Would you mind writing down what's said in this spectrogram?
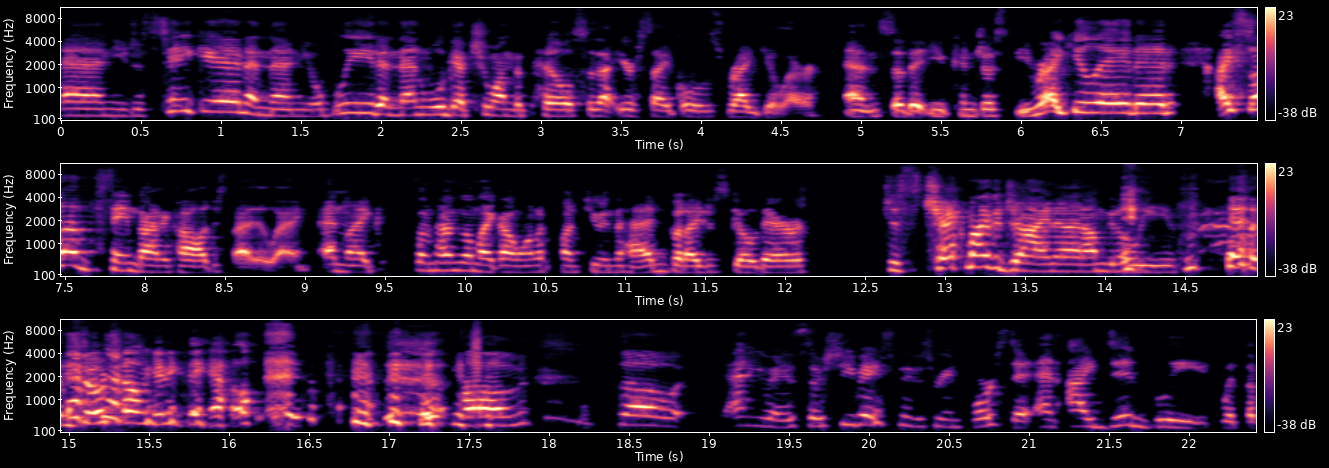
and you just take it and then you'll bleed and then we'll get you on the pill so that your cycle is regular and so that you can just be regulated. I still have the same gynecologist by the way. And like sometimes I'm like I want to punch you in the head, but I just go there just check my vagina and I'm going to leave. Don't tell me anything else. um, so anyways, so she basically just reinforced it, and I did bleed with the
